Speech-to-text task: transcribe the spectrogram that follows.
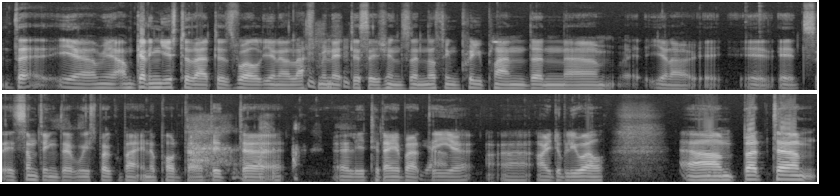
the, yeah, I mean, I'm getting used to that as well. You know, last minute decisions and nothing pre-planned, and um, you know, it, it, it's it's something that we spoke about in a pod that I did uh, earlier today about yeah. the uh, uh, IWL. Um, but um,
